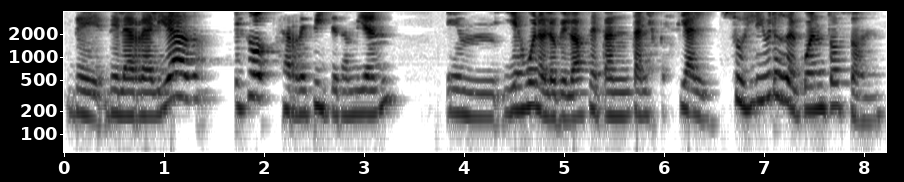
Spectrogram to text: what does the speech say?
de, de la realidad, eso se repite también Em, y es bueno lo que lo hace tan, tan especial. Sus libros de cuentos son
